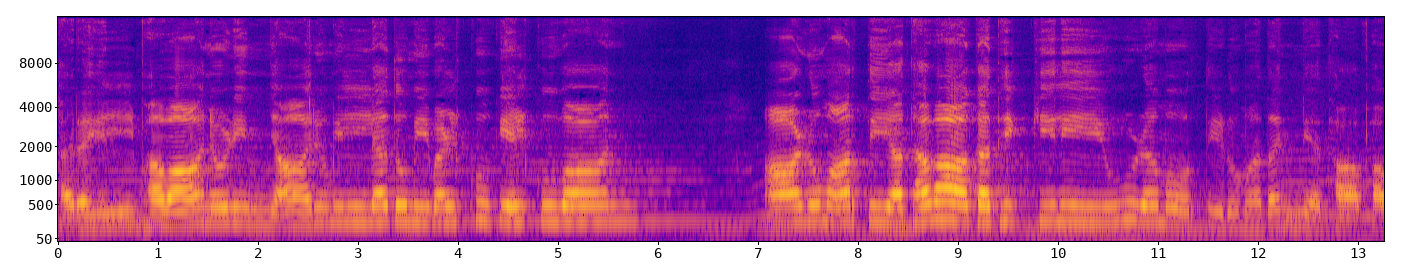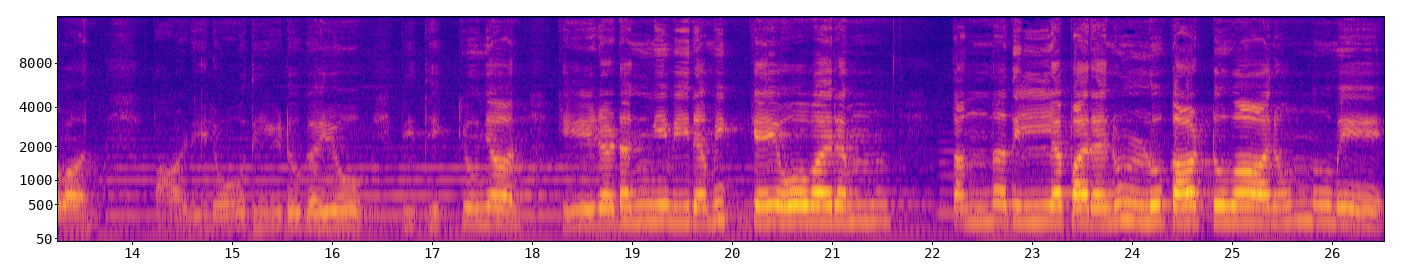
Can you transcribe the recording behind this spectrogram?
ധരയിൽ ഭവാനൊഴിഞ്ഞാരുമില്ലതും ഇവൾക്കു കേൾക്കുവാൻ. ആഴുമാർത്തി അഥവാ കഥിക്കിലിയൂഴമോർത്തിടുമതന്യഥാ ഭവാൻ. പാഴിലോതിയിടുകയോ വിധിക്കു ഞാൻ കീഴടങ്ങി വിരമിക്കയോ വരം. തന്നതില്ല പരനുള്ളു കാട്ടുവാനൊന്നുമേ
